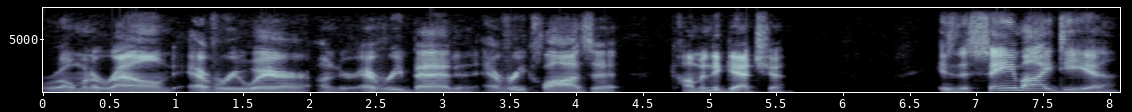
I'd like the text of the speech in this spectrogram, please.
roaming around everywhere, under every bed and every closet, coming to get you, is the same idea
